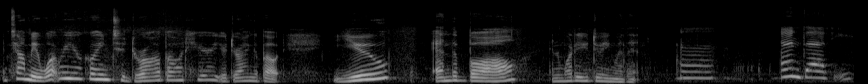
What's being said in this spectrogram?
And tell me, what were you going to draw about here? You're drawing about you and the ball, and what are you doing with it? Uh, And Daddy.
